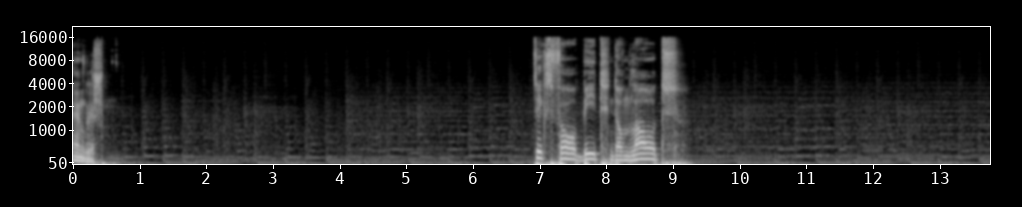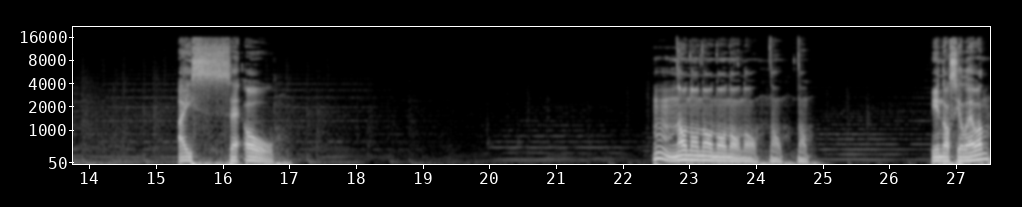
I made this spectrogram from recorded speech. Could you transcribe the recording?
English. Six four bit download. I say oh. Hmm, no, no, no, no, no, no, no, no. Windows 11.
